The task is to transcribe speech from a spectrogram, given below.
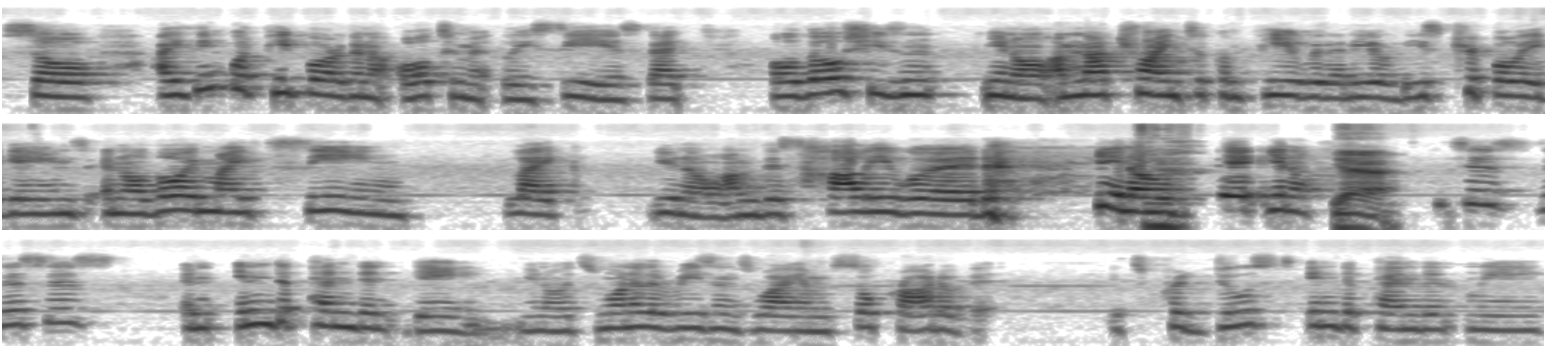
So I think what people are going to ultimately see is that although she's, you know, I'm not trying to compete with any of these AAA games, and although it might seem like, you know, I'm this Hollywood, you know, you know, yeah, this is this is an independent game. You know, it's one of the reasons why I'm so proud of it. It's produced independently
